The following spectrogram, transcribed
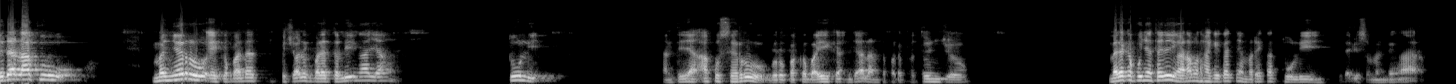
tidaklah aku menyeru eh kepada kecuali kepada telinga yang tuli. Nanti yang aku seru berupa kebaikan jalan kepada petunjuk. Mereka punya telinga, namun hakikatnya mereka tuli, tidak bisa mendengar.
